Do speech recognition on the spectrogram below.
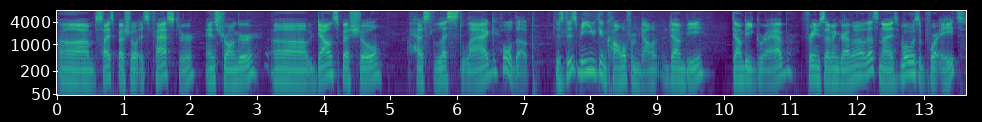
Um, side special is faster and stronger. Uh, down special has less lag. Hold up. Does this mean you can combo from down down B? Down B grab. Frame 7 grab. No, that's nice. What was it before? 8?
